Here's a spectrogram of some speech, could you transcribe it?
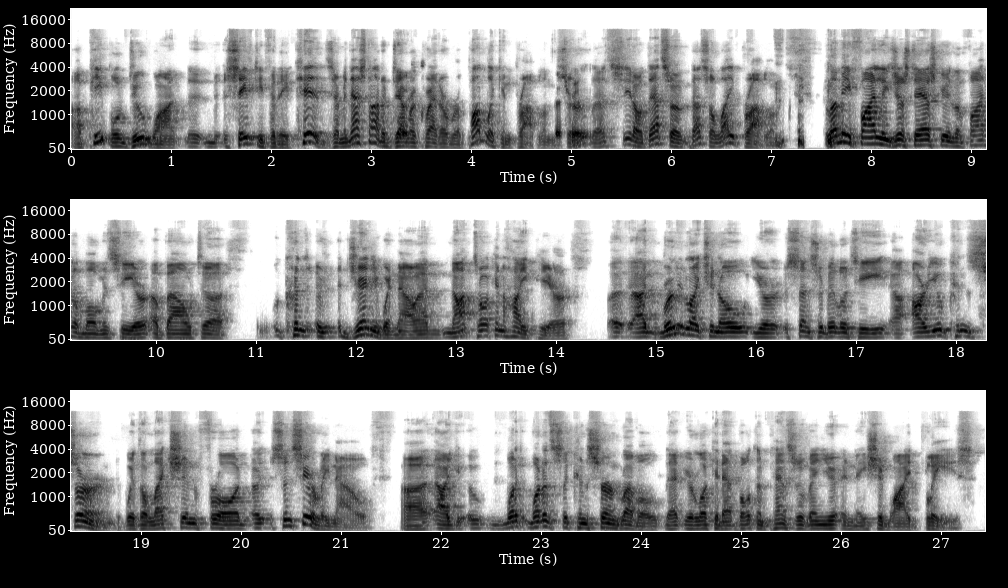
uh, people do want uh, safety for their kids. I mean, that's not a Democrat or Republican problem, that's sir. Right. That's you know, that's a that's a life problem. Let me finally just ask you in the final moments here about. Uh, genuine now. I'm not talking hype here uh, I'd really like to know your sensibility. Uh, are you concerned with election fraud? Uh, sincerely, now, uh, you, what what is the concern level that you're looking at, both in Pennsylvania and nationwide, please?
